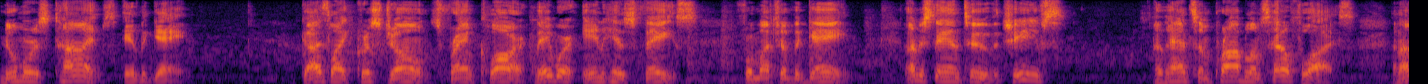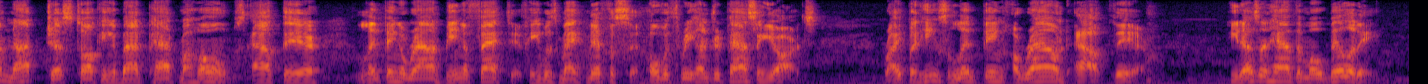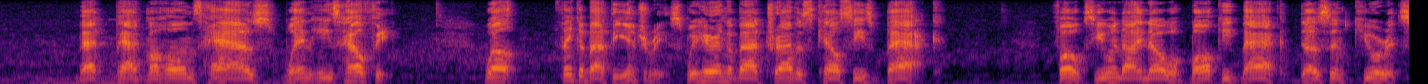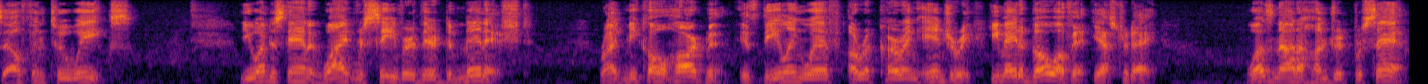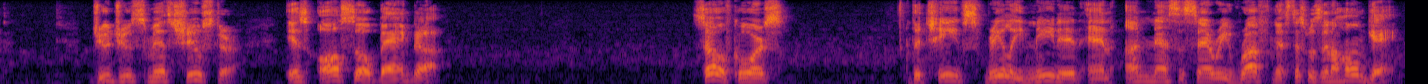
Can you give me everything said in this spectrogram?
numerous times in the game. Guys like Chris Jones, Frank Clark, they were in his face for much of the game. Understand, too, the Chiefs have had some problems health wise. And I'm not just talking about Pat Mahomes out there limping around, being effective. He was magnificent, over 300 passing yards, right? But he's limping around out there. He doesn't have the mobility that Pat Mahomes has when he's healthy. Well, think about the injuries. We're hearing about Travis Kelce's back. Folks, you and I know a bulky back doesn't cure itself in two weeks. You understand at wide receiver, they're diminished, right? Mecole Hardman is dealing with a recurring injury. He made a go of it yesterday was not 100%. Juju Smith Schuster is also banged up. So, of course, the Chiefs really needed an unnecessary roughness. This was in a home game.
